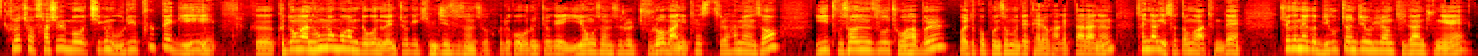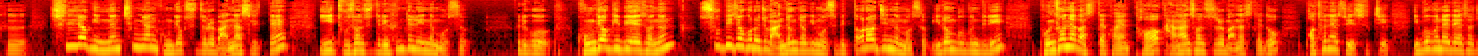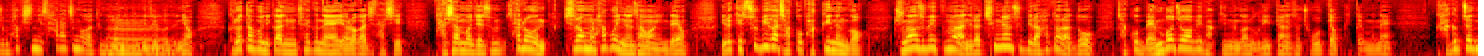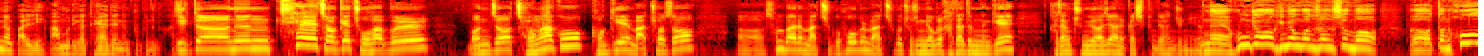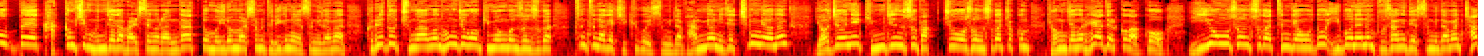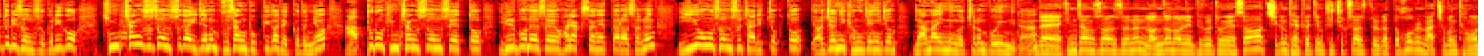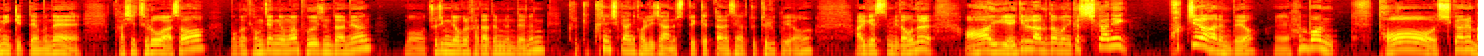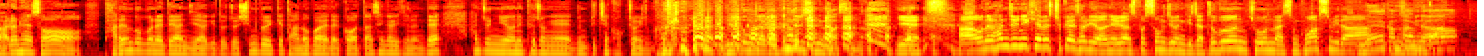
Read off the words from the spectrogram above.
그렇죠. 사실 뭐 지금 우리 풀백이 그 그동안 홍명보 감독은 왼쪽에 김진수 선수 그리고 오른쪽에 이용 선수를 주로 많이 테스트를 하면서 이 두 선수 조합을 월드컵 본선 무대에 데려가겠다라는 생각이 있었던 것 같은데 최근에 그 미국 전지 훈련 기간 중에 그 실력 있는 측면 공격수들을 만났을 때 이 두 선수들이 흔들리는 모습 그리고 공격에 비해서는 수비적으로 좀 안정적인 모습이 떨어지는 모습 이런 부분들이 본선에 갔을 때 과연 더 강한 선수를 만났을 때도 버텨낼 수 있을지 이 부분에 대해서 좀 확신이 사라진 것 같은 그런 음. 느낌이 들거든요. 그렇다 보니까 좀 최근에 여러 가지 다시 다시 한번 이제 좀 새로운 실험을 하고 있는 상황인데요. 이렇게 수비가 자꾸 바뀌는 거 중앙 수비뿐만 아니라 측면 수비라 하더라도 자꾸 멤버 조합이 바뀌는 건 우리 입장에서 좋을 게 없기 때문에 가급적이면 빨리 마무리가 돼야 되는 부분인 것 같습니다. 일단은 최적의 조합을 먼저 정하고 거기에 맞춰서 어, 손발을 맞추고 호흡을 맞추고 조직력을 가다듬는 게 가장 중요하지 않을까 싶은데 한준이요. 네, 홍정호, 김영곤 선수 뭐 어, 떤 호흡에 가끔씩 문제가 발생을 한다 또 뭐 이런 말씀을 드리기는 했습니다만 그래도 중앙은 홍정호, 김영곤 선수가 튼튼하게 지키고 있습니다. 반면 이제 측면은 여전히 김진수, 박주호 선수가 조금 경쟁을 해야 될 것 같고 이용 선수 같은 경우도 이번에는 부상이 됐습니다만 차두리 선수 그리고 김창수 선수가 이제는 부상 복귀가 됐거든요. 앞으로 김창수 선수의 또 일본에서의 활약상에 따라서는 이용 선수 자리 쪽도 여전히 경쟁이 좀 남아 있는 것처럼 보입니다. 네, 김창 김창수 선수는 런던 올림픽을 통해서 지금 대표팀 주축 선수들과 또 호흡을 맞춰본 경험이 있기 때문에 다시 들어와서 뭔가 경쟁력만 보여준다면 뭐 조직력을 가다듬는 데는 그렇게 큰 시간이 걸리지 않을 수도 있겠다는 생각도 들고요. 알겠습니다. 오늘 아, 이 얘기를 나누다 보니까 시간이 확 지나가는데요. 예, 한번 더 시간을 마련해서 다른 부분에 대한 이야기도 좀 심도 있게 다뤄봐야 될 것 같다는 생각이 드는데 한준 의원의 표정에 눈빛에 걱정이 좀 가득해요. 눈동자가 흔들리시는 것 같습니다. 예. 아, 오늘 한준희 KBS 축구 해설위원 일간 스포츠 송지훈 기자 두 분 좋은 말씀 고맙습니다. 네, 감사합니다. 감사합니다.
